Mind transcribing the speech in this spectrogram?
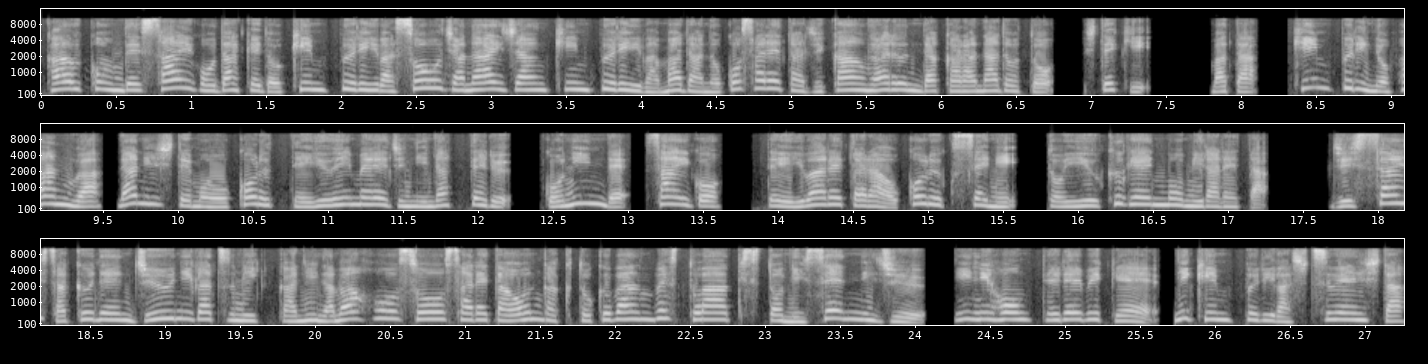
カウコンで最後だけどキンプリはそうじゃないじゃんキンプリはまだ残された時間あるんだからなどと指摘。また、キンプリのファンは何しても怒るっていうイメージになってる。5人で最後って言われたら怒るくせに、という苦言も見られた。実際昨年12月3日に生放送された音楽特番ベストアーティスト2020に日本テレビ系にキンプリが出演した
